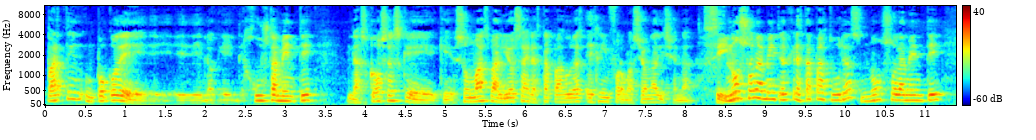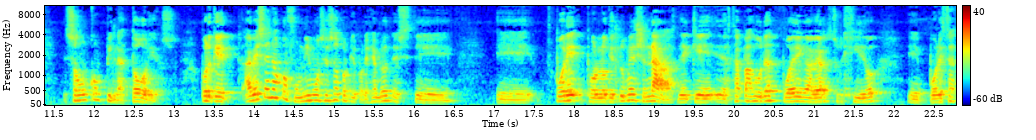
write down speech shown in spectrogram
parte un poco de, de lo que de justamente las cosas que, que son más valiosas de las tapas duras es la información adicional. Sí. No solamente, es que las tapas duras no solamente son compilatorios. Porque a veces nos confundimos eso porque, por ejemplo, este, eh, por, por lo que tú mencionabas, de que las tapas duras pueden haber surgido eh, por, estas,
